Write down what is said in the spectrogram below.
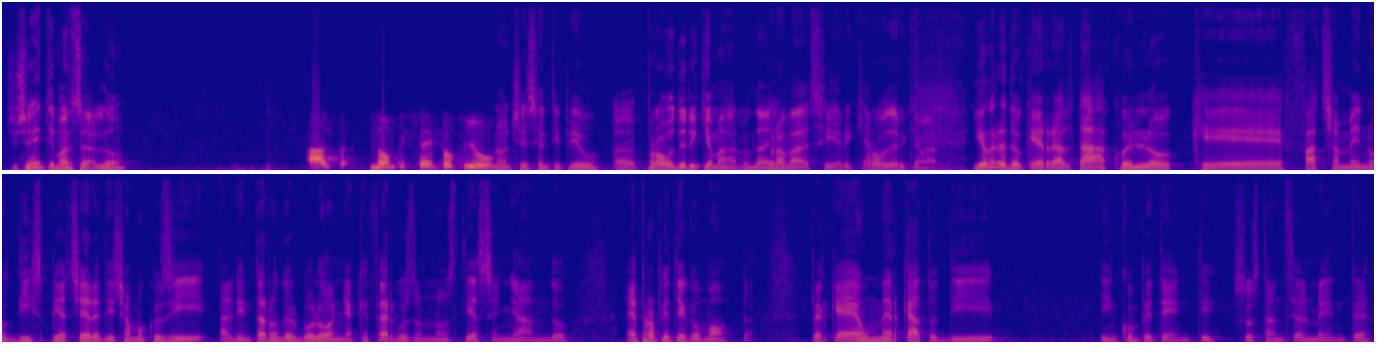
Ci senti Marcello? Alta- non vi sento più. Non ci senti più? Eh, provo di richiamarlo, dai. Prova, sì, richiamo. Provo di richiamarlo. Io credo che in realtà quello che faccia meno dispiacere, diciamo così, all'interno del Bologna che Ferguson non stia segnando è proprio Tiago Motta, perché è un mercato di incompetenti sostanzialmente,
